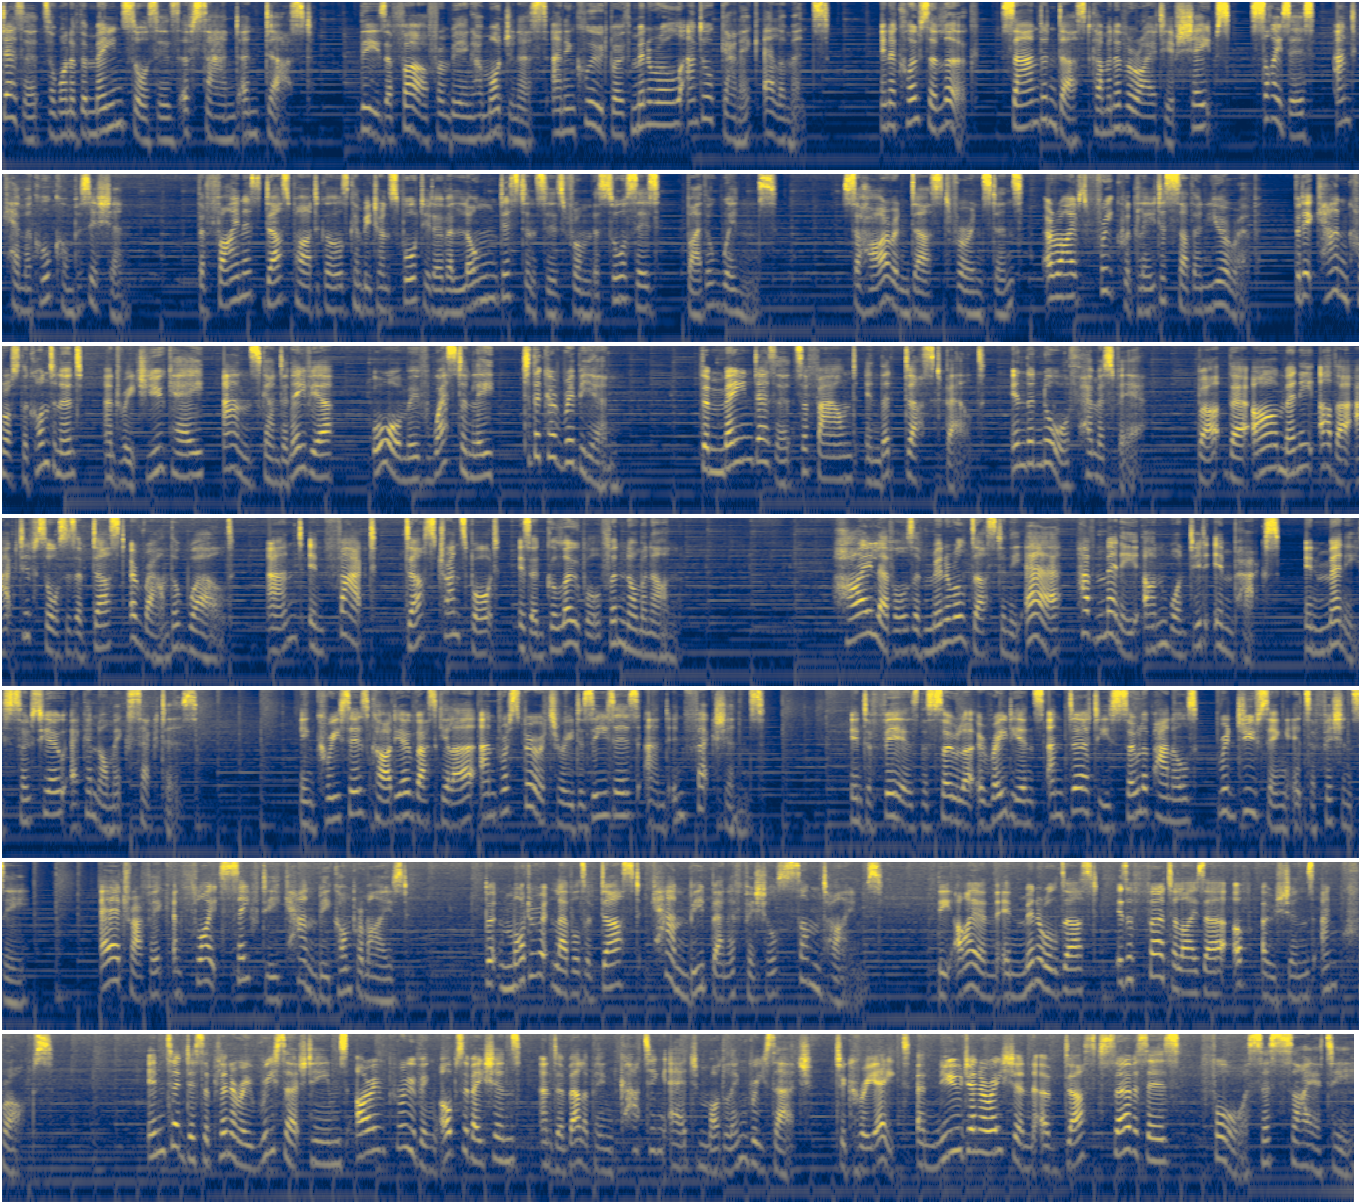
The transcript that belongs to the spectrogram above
Deserts are one of the main sources of sand and dust. These are far from being homogeneous and include both mineral and organic elements. In a closer look, sand and dust come in a variety of shapes, sizes, and chemical composition. The finest dust particles can be transported over long distances from the sources by the winds. Saharan dust, for instance, arrives frequently to southern Europe, but it can cross the continent and reach UK and Scandinavia, or move westernly to the Caribbean. The main deserts are found in the Dust Belt, in the North Hemisphere. But there are many other active sources of dust around the world, and in fact, dust transport is a global phenomenon. High levels of mineral dust in the air have many unwanted impacts in many socio-economic sectors increases cardiovascular and respiratory diseases and infections, interferes the solar irradiance and dirties solar panels, reducing its efficiency. Air traffic and flight safety can be compromised. But moderate levels of dust can be beneficial sometimes. The iron in mineral dust is a fertilizer of oceans and crops. Interdisciplinary research teams are improving observations and developing cutting-edge modelling research to create a new generation of dust services for society.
